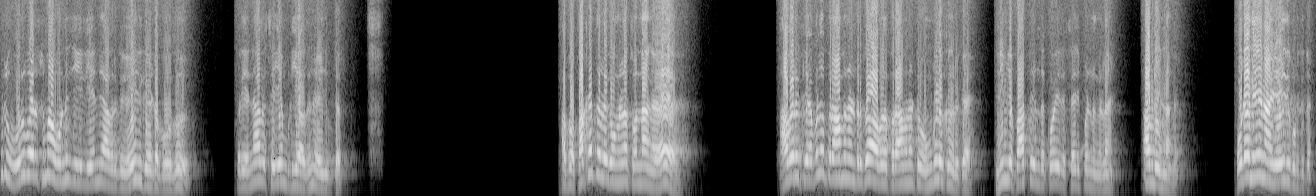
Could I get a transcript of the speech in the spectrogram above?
ஒரு வருஷமா ஒன்றும் செய்யலையேன்னு அவருக்கு எழுதி கேட்ட போது ஒரு என்னால் செய்ய முடியாதுன்னு எழுதிவிட்டார். அப்போ பக்கத்தில் இருக்கவங்கலாம் சொன்னாங்க அவருக்கு எவ்வளோ பிராமணன் இருக்கோ அவ்வளோ பிராமணன் உங்களுக்கும் இருக்க. நீங்கள் பார்த்து இந்த கோயிலை சரி பண்ணுங்களேன் அப்படின்னாங்க. உடனே நான் எழுதி கொடுத்துட்டேன்.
